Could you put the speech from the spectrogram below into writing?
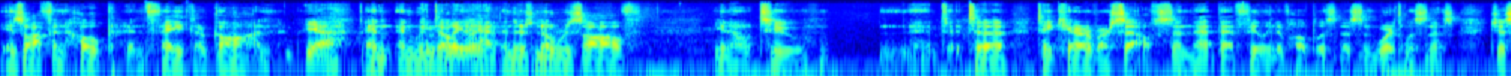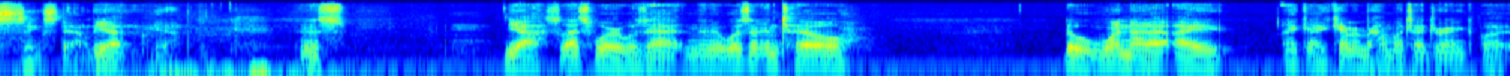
is often hope and faith are gone yeah, and and we Completely. don't have and there's no resolve you know to to, to take care of ourselves and that that feeling of hopelessness and worthlessness just sinks down Yeah. yeah and it's yeah. So that's where it was at. And then it wasn't until the one night I I I, I can't remember how much I drank, but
